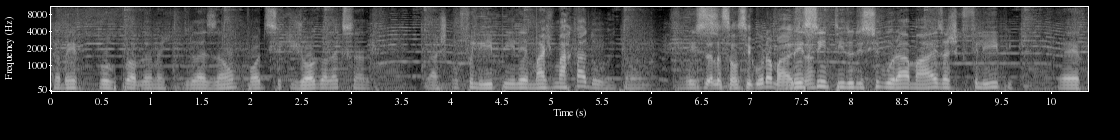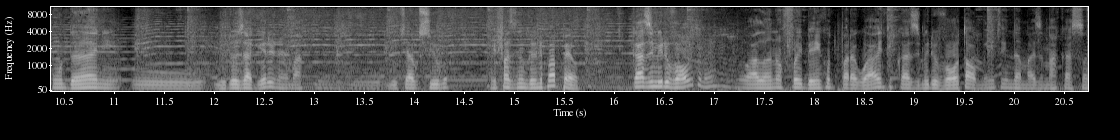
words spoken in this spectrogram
também por problemas de lesão, pode ser que jogue o Alexandre. Eu acho que o Felipe ele é mais marcador, então nesse, seleção segura mais, nesse né? sentido de segurar mais, acho que o Felipe, é, com o Dani o, e os dois zagueiros, né, o Marquinhos e o, e o Thiago Silva, vem fazendo um grande papel. Casemiro volta, né? O Alan não foi bem contra o Paraguai, então o Casemiro volta, aumenta ainda mais a marcação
